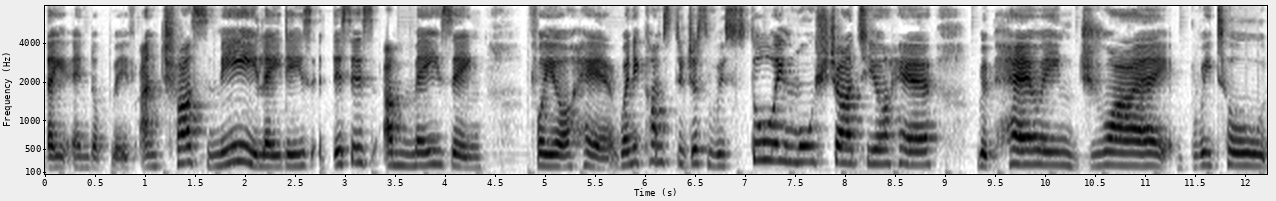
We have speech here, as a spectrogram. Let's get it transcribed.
that you end up with. And trust me ladies this is amazing for your hair. When it comes to just restoring moisture to your hair repairing dry brittle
